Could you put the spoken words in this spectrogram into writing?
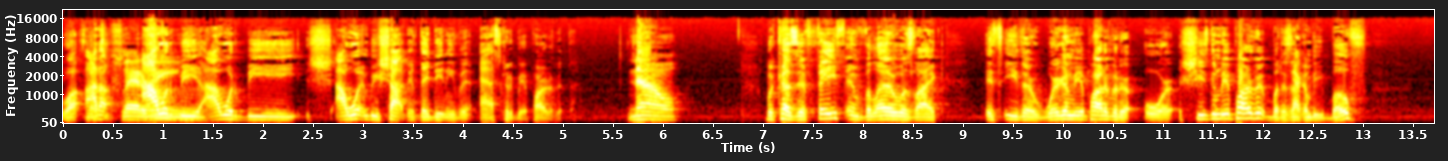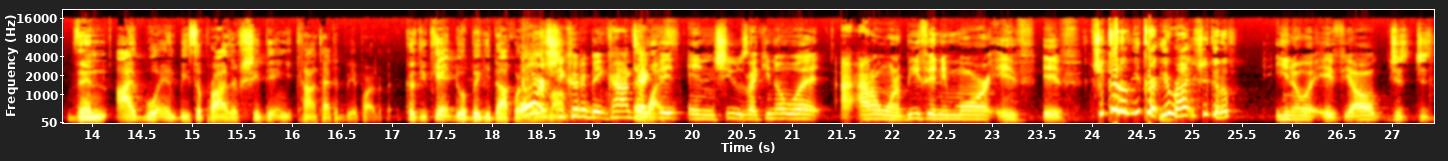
Well, I don't. flattering. I would be. I would be. I wouldn't be shocked if they didn't even ask her to be a part of it. Now Because if Faith and Voletta was like, it's either we're going to be a part of it or, or she's going to be a part of it, but it's not going to be both. Then I wouldn't be surprised if she didn't get contacted to be a part of it because you can't do a Biggie doc without Or she could have been contacted wife. and she was like, you know what, I, I don't want to beef anymore. If if She could have. You could. You're right. She could have. you know if y'all just just,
